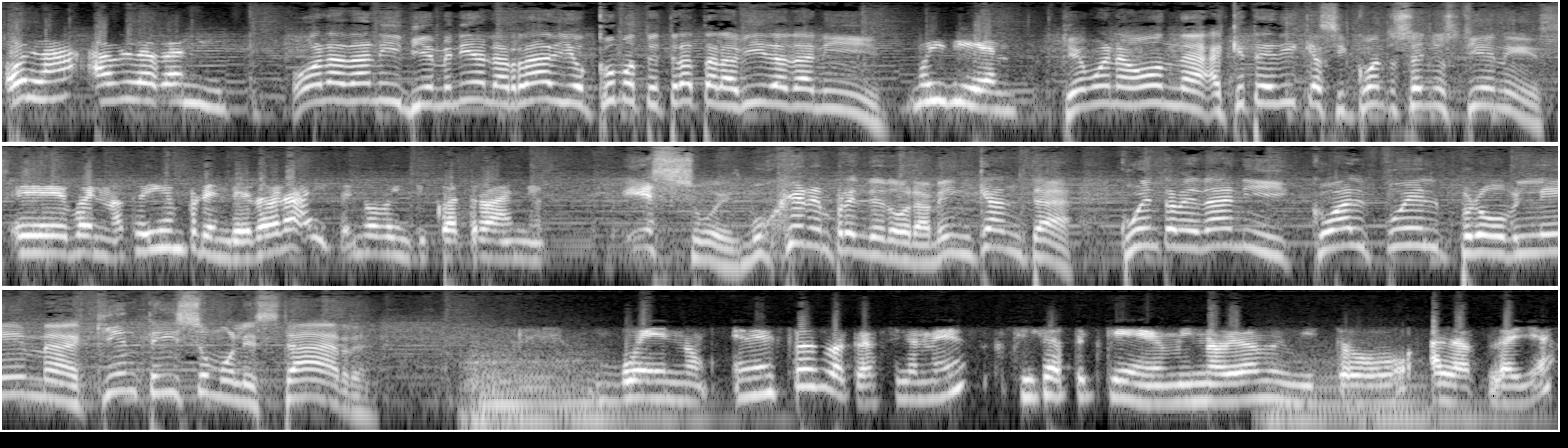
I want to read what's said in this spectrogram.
Hola, habla Dani. Hola Dani, bienvenida a la radio. ¿Cómo te trata la vida, Dani? Muy bien. Qué buena onda. ¿A qué te dedicas y cuántos años tienes? Eh, bueno, soy emprendedora y tengo 24 años. Eso es, mujer emprendedora, me encanta. Cuéntame, Dani, ¿cuál fue el problema? ¿Quién te hizo molestar? Bueno, en estas vacaciones, fíjate que mi novia me invitó a la playa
